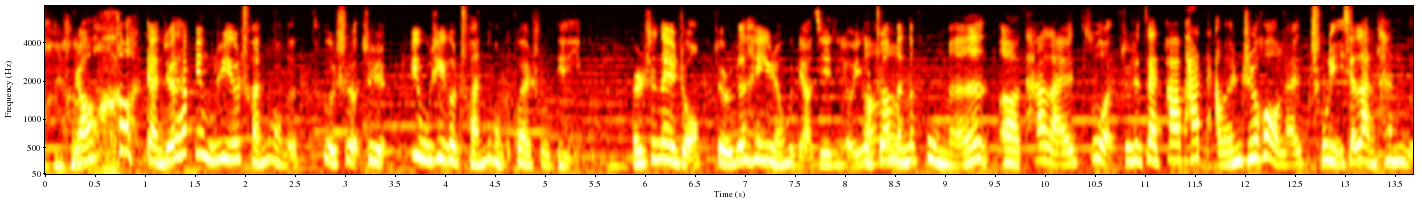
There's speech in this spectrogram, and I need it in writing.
然后感觉它并不是一个传统的特摄，就是并不是一个传统的怪兽电影。而是那种就是跟黑衣人会比较接近，有一个专门的部门，呃，他来做，就是在啪啪啪打完之后来处理一些烂摊子。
